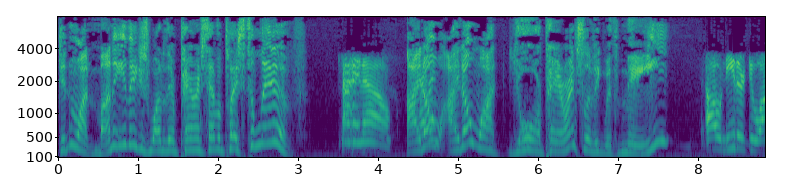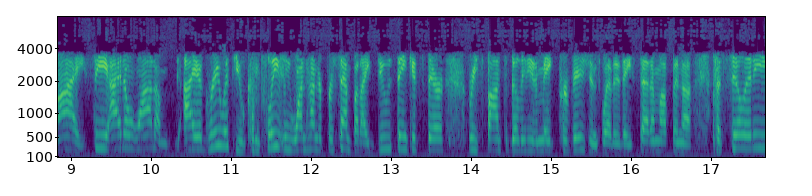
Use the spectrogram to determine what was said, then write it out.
didn't want money. They just wanted their parents to have a place to live. I know. I don't I don't want your parents living with me. Oh, neither do I. See, I don't want them. I agree with you completely 100%, but I do think it's their responsibility to make provisions, whether they set them up in a facility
